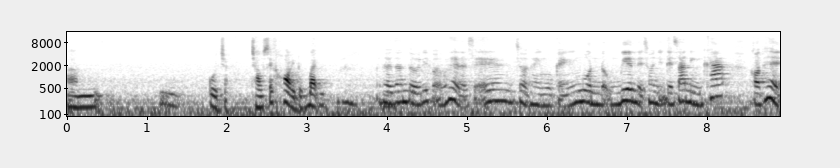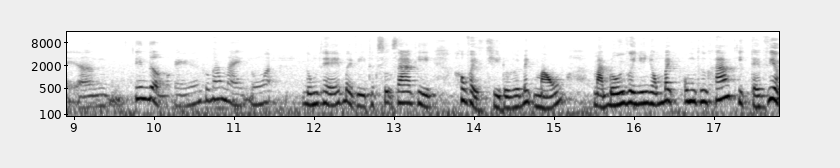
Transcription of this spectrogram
um, của cháu, cháu sẽ khỏi được bệnh thời gian tới thì có thể là sẽ trở thành một cái nguồn động viên để cho những cái gia đình khác có thể uh, tin tưởng vào cái phương pháp này đúng không ạ? Đúng thế bởi vì thực sự ra thì không phải chỉ đối với bệnh máu mà đối với những nhóm bệnh ung thư khác thì cái việc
